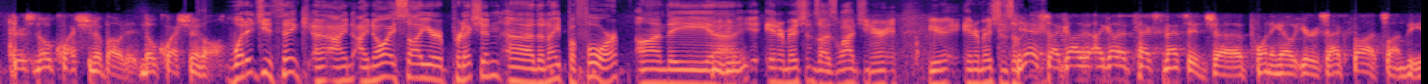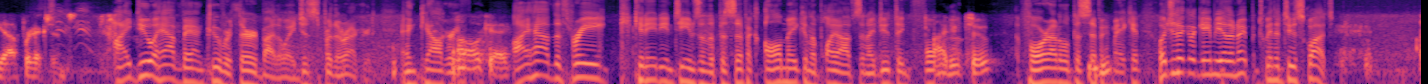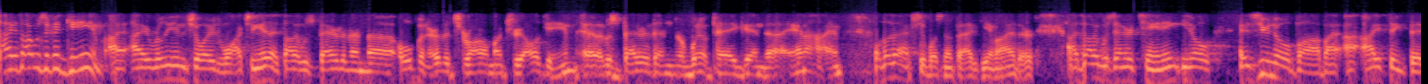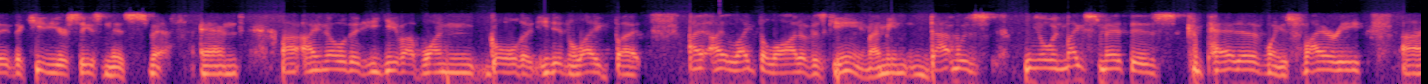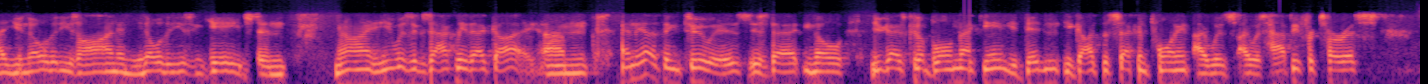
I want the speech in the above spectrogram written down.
there's no question about it. No question at all. What did you think? Uh, I, I know I saw your prediction uh, the night before on the uh, mm-hmm. intermissions. I was watching your your intermissions. yes, I got a, I got a text message uh, pointing out your exact thoughts on the uh, predictions. I do have Vancouver third, by the way, just for the record, and Calgary. Oh, okay. I have the three Canadian teams in the Pacific all making the playoffs, and I do think four. I do too. Four out of the Pacific mm-hmm. make it. What did you think of the game the other night between the two squads? I thought it was a good game. I, I really enjoyed watching it. I thought it was better than the opener, the Toronto Montreal game. Uh, it was better than the Winnipeg and uh, Anaheim, although that actually wasn't a bad game either. I thought it was entertaining. You know, as you know, Bob, I, I think the, the key to your season is Smith. And uh, I know that he gave up one goal that he didn't like, but I, I liked a lot of his game. I mean, that was, you know, when Mike Smith is competitive, when he's fiery, uh, you know that he's on and you know that he's engaged. And you know, he was exactly that guy. Um, and the other thing too is is that you know you guys could have blown that game. You didn't. You got the second point. I was I was happy for Turris.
